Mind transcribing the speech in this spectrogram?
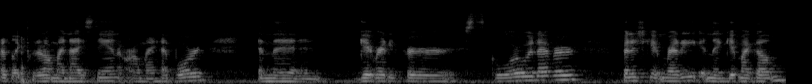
I'd like put it on my nightstand or on my headboard and then get ready for school or whatever, finish getting ready, and then get my gum.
